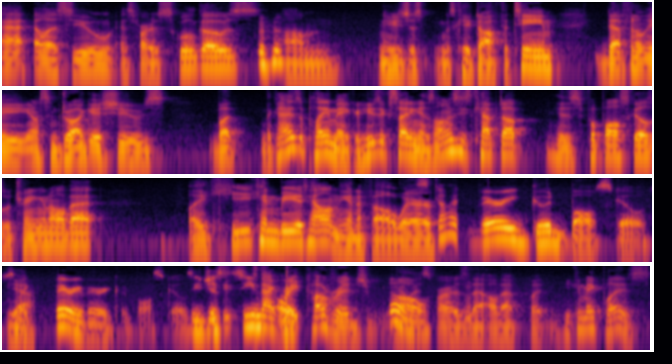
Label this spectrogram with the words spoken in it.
at LSU as far as school goes. Mm-hmm. Um, he's just was kicked off the team definitely you know some drug issues, but the guy's a playmaker. He's exciting as long as he's kept up his football skills with training and all that. Like he can be a talent in the NFL. Where he's got very good ball skills. Yeah, like very very good ball skills. He just he, seems he's not great coverage. No, you know, as far as that all that, but he can make plays.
